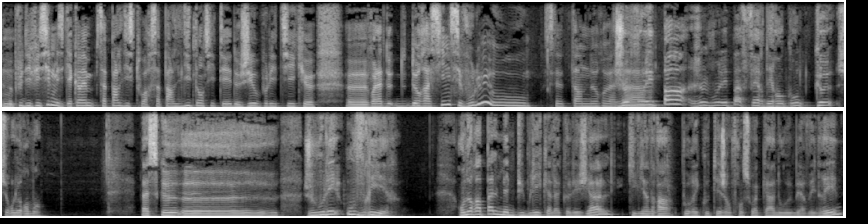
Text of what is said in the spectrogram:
euh, mm. plus difficile, mais il y a quand même, ça parle d'histoire, ça parle d'identité, de géopolitique, euh, voilà, de, de racines. C'est voulu ou c'est un heureux hasard Je voulais pas, je voulais pas faire des rencontres que sur le roman, parce que je voulais ouvrir on n'aura pas le même public à la collégiale qui viendra pour écouter Jean-François Kahn ou Hubert Védrine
